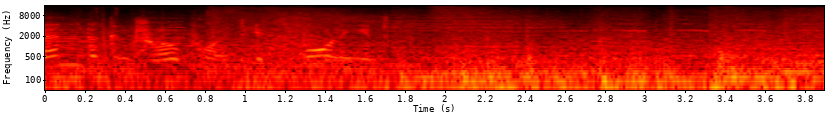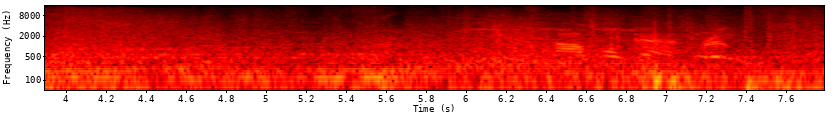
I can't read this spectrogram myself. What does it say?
Defend the control point. It's falling into... Ah, Through.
